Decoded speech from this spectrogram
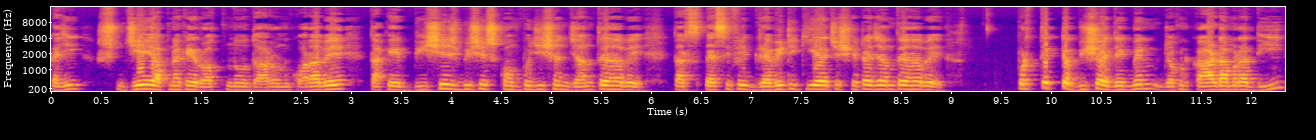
কাজেই যে আপনাকে রত্ন ধারণ করাবে, তাকে বিশেষ বিশেষ কম্পোজিশন জানতে হবে, তার স্পেসিফিক গ্র্যাভিটি কি আছে সেটা জানতে হবে। প্রত্যেকটা বিষয় দেখবেন, যখন কার্ড আমরা দিই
